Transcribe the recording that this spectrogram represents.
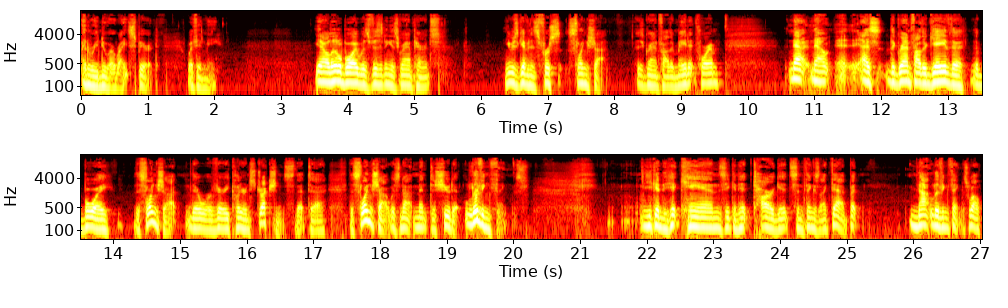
and renew a right spirit within me. You know, a little boy was visiting his grandparents. He was given his first slingshot. His grandfather made it for him. Now, now, as the grandfather gave the, the boy the slingshot, there were very clear instructions that uh, the slingshot was not meant to shoot at living things. He can hit cans, he can hit targets and things like that, but not living things. Well,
